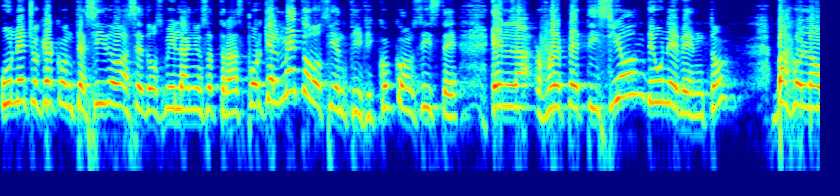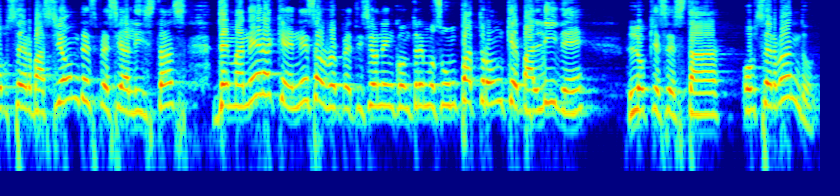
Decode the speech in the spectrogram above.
un hecho que ha acontecido hace dos mil años atrás, porque el método científico consiste en la repetición de un evento bajo la observación de especialistas, de manera que en esa repetición encontremos un patrón que valide lo que se está observando.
